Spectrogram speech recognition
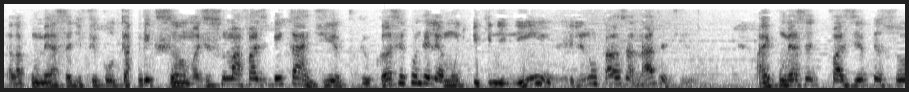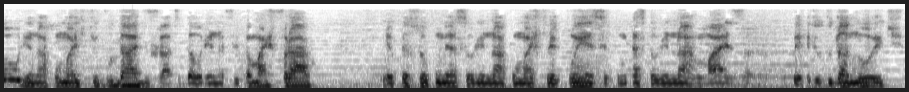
ela começa a dificultar a micção, mas isso numa fase bem tardia, porque o câncer, quando ele é muito pequenininho, ele não causa nada disso. Aí começa a fazer a pessoa urinar com mais dificuldade, o jato da urina fica mais fraco, e a pessoa começa a urinar com mais frequência, começa a urinar mais ah, no período da noite.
